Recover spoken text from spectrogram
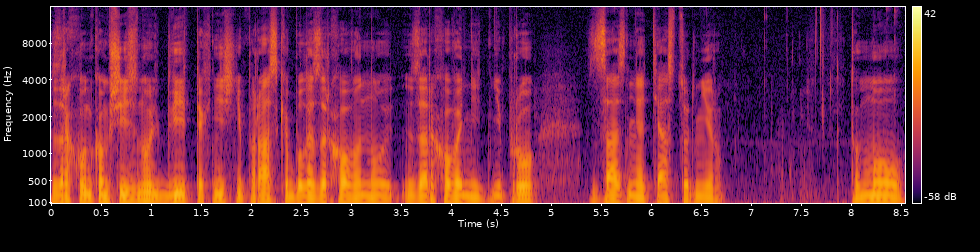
З рахунком 6-0 дві технічні поразки були зараховані, Дніпру за зняття з турніру. Тому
